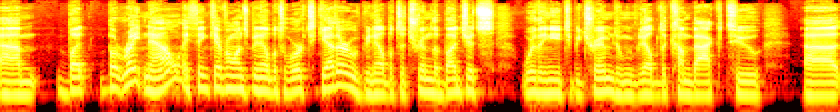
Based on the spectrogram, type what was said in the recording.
Um, but but right now, I think everyone's been able to work together. We've been able to trim the budgets where they need to be trimmed, and we've been able to come back to uh,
